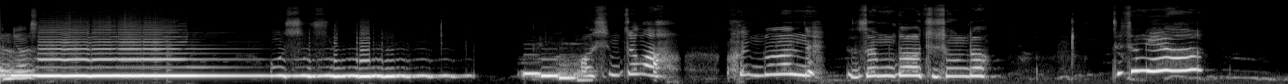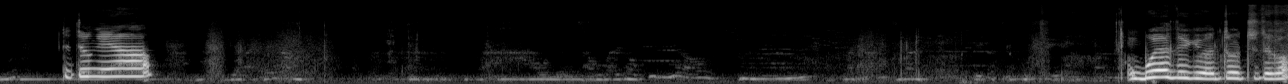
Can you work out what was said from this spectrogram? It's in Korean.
안녕하세요. 어, 심, 아, 심장아. 아, 놀랐네. 죄송합니다. 죄송합니다. 죄송해요. 죄송해요. 어, 뭐야, 되게 완전 주제가?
